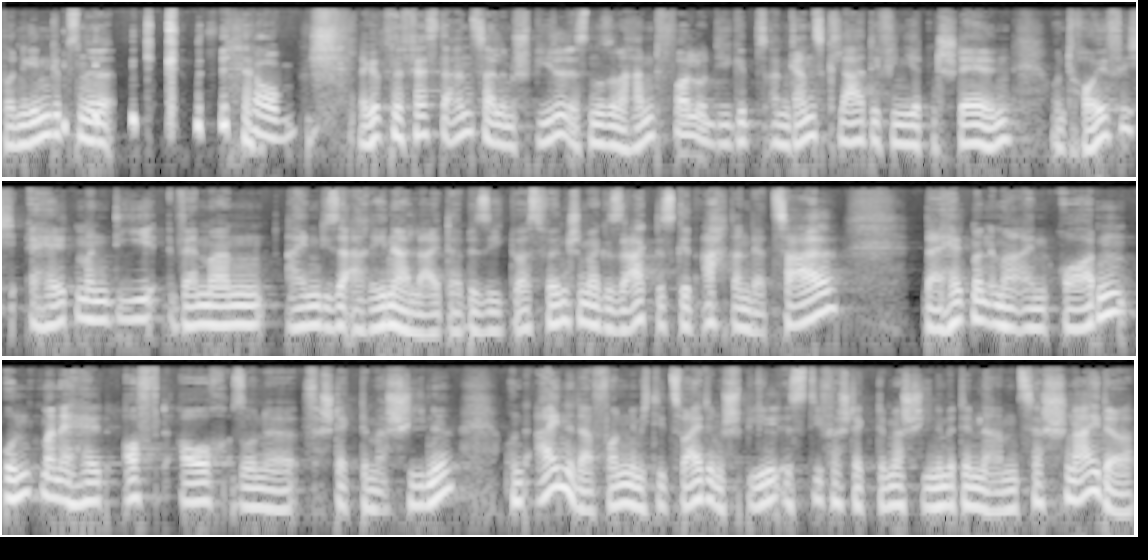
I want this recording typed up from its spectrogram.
Von denen gibt's eine Da gibt's eine feste Anzahl im Spiel, ist nur so eine Handvoll und die gibt's an ganz klar definierten Stellen. Und häufig erhält man die, wenn man einen dieser Arena-Leiter besiegt. Du hast vorhin schon mal gesagt, es gibt acht an der Zahl. Da erhält man immer einen Orden und man erhält oft auch so eine versteckte Maschine. Und eine davon, nämlich die zweite im Spiel, ist die versteckte Maschine mit dem Namen Zerschneider.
